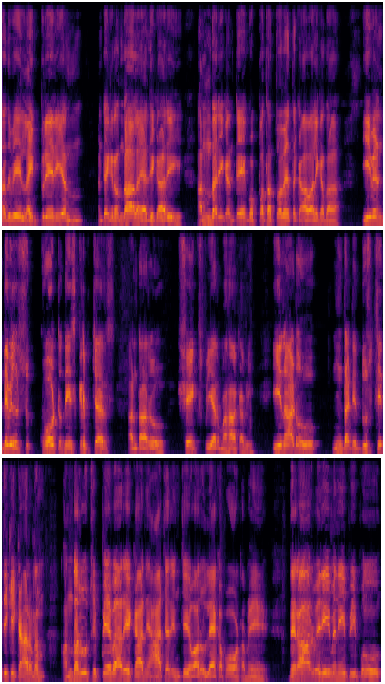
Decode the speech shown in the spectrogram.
చదివే లైబ్రేరియన్ అంటే గ్రంథాలయ అధికారి అందరికంటే గొప్ప తత్వవేత్త కావాలి కదా. Even devils quote the scriptures అంటారు షేక్స్పియర్ మహాకవి. ఈనాడు ఇంతటి దుస్థితికి కారణం అందరూ చెప్పేవారే కానీ ఆచరించేవారు లేకపోవటమే. There are very many people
